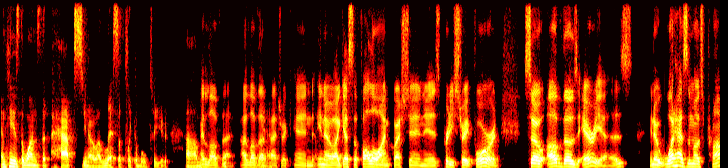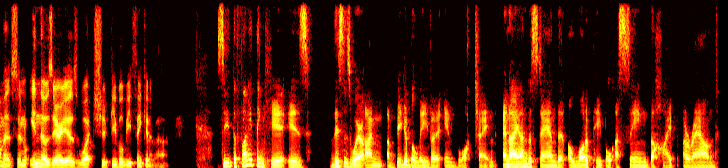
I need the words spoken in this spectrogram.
and here's the ones that perhaps you know are less applicable to you Um, I love that. I love that, yeah. Patrick. And, you know, I guess the follow on question is pretty straightforward. So, of those areas, you know, what has the most promise? And in those areas, what should people be thinking about? See, the funny thing here is this is where I'm a bigger believer in blockchain. And I understand that a lot of people are seeing the hype around,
